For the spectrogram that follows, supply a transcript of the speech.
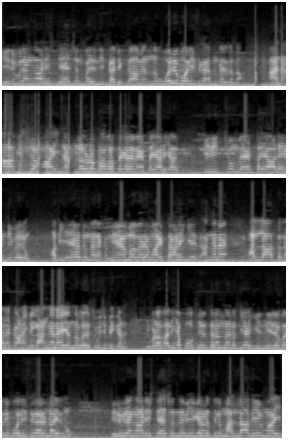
തിരൂരങ്ങാടി സ്റ്റേഷൻ പരിധി കടുക്കാമെന്ന് ഒരു പോലീസുകാരനും കരുതണ്ട. അനാവശ്യമായി ഞങ്ങളുടെ പ്രവർത്തകരെ വേട്ടയാടിയാൽ തിരിച്ചും വേട്ടയാടേണ്ടി വരും. അത് ഏത് നില നിയമപരമായിട്ടാണെങ്കിൽ അങ്ങനെ അല്ലാത്ത നിലക്കാണെങ്കിൽ അങ്ങനെ എന്നുള്ളത് സൂചിപ്പിക്കുകയാണ് ഇവിടെ വലിയ പോക്കിരുത്തരം നടത്തിയ ഈ നിരവധി പോലീസുകാരുണ്ടായിരുന്നു. തിരൂരങ്ങാടി സ്റ്റേഷൻ നവീകരണത്തിലും അല്ലാതെയുമായി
